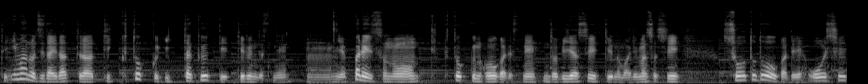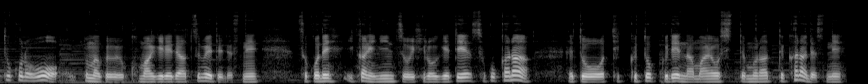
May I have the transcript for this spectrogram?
で今の時代だったら TikTok 一択って言ってるんですね、うん、やっぱりその TikTok の方がですね伸びやすいっていうのもありますしショート動画で美味しいところをうまく細切れで集めてですねそこでいかに認知を広げてそこからえっと、TikTok で名前を知ってもらってからですね、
